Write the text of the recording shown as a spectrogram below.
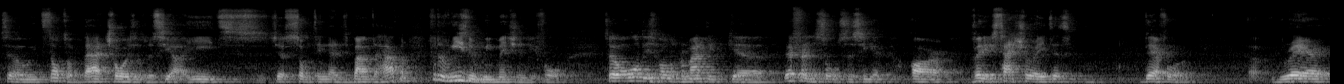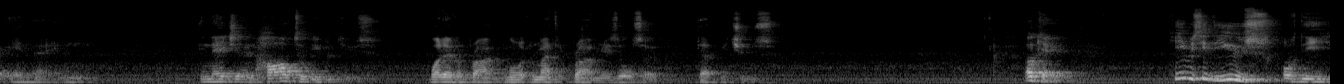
So it's not a bad choice of the CIE, it's just something that is bound to happen for the reason we mentioned before. So all these monochromatic uh, reference sources here are very saturated, therefore uh, rare in, uh, in, in nature and hard to reproduce whatever prim monochromatic primaries also that we choose. Okay, here we see the use of the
